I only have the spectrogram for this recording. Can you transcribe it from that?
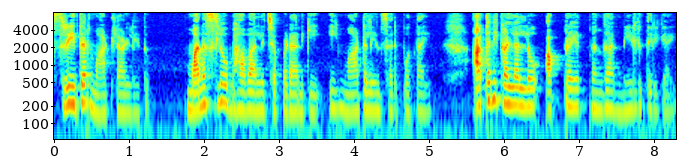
శ్రీధర్ మాట్లాడలేదు. మనసులో భావాల్ని చెప్పడానికి ఈ మాటలేం సరిపోతాయి. అతని కళ్ళల్లో అప్రయత్నంగా నీళ్ళు తిరిగాయి.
